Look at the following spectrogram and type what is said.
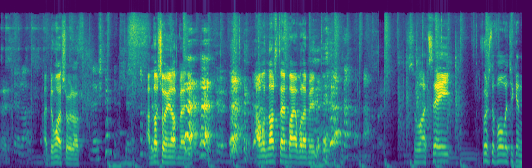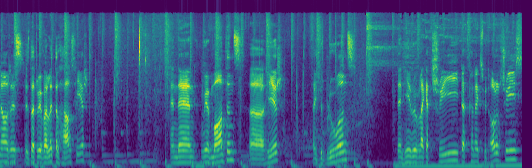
Shut up. I don't want to show it off. No, shut up. I'm not showing it off, man. I will not stand by what I made. So I'd say, first of all, what you can notice is that we have a little house here, and then we have mountains uh, here, like the blue ones. Then here we have like a tree that connects with other trees,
